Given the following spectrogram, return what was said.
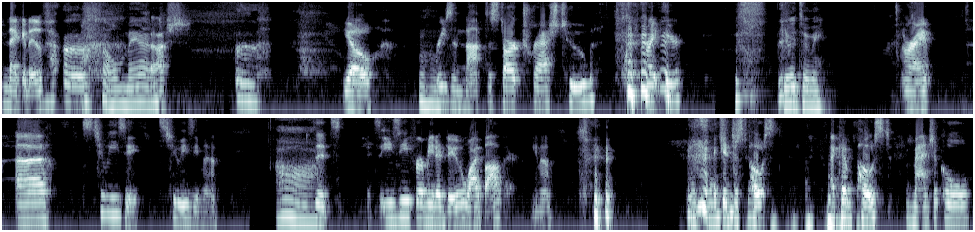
negative. Oh man. gosh. Yo, Mhm. reason not to start Trash Tube right here. Give it to me. All right. Uh, it's too easy. It's too easy, man. Ah, It's it's easy for me to do. Why bother? You know. I can just post. I can post magical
